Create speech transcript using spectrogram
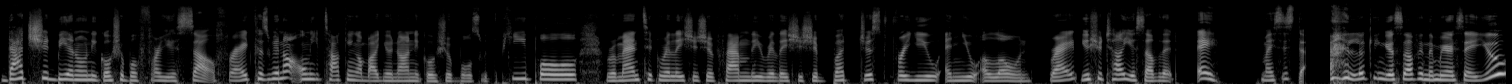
that should be a non-negotiable for yourself right? Because we're not only talking about your non-negotiables with people romantic relationship family relationship but just for you and you alone right? You should tell yourself that hey my sister looking yourself in the mirror say you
